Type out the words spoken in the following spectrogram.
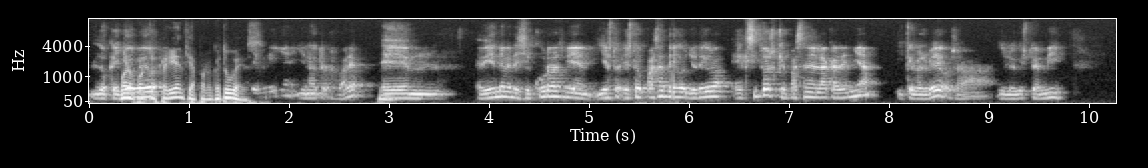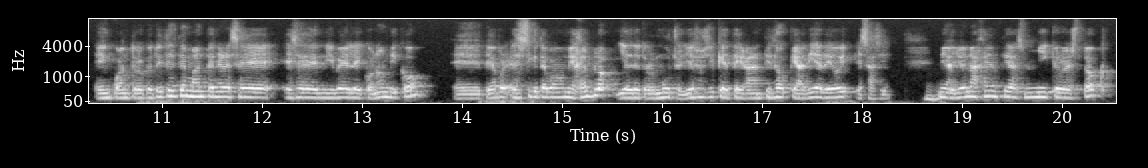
lo que yo por veo. Tu experiencia, por lo que tú ves. y en otros, ¿vale? Mm. Em, evidentemente, si curras bien, y esto, esto pasa, te digo, yo te digo éxitos que pasan en la academia y que los veo, o sea, y lo he visto en mí. En cuanto a lo que tú dices de mantener ese, ese nivel económico, eh, ese sí que te pongo mi ejemplo y el de otros muchos, y eso sí que te garantizo que a día de hoy es así. Mira, yo en agencias microstock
